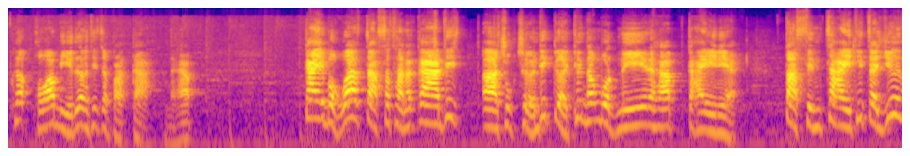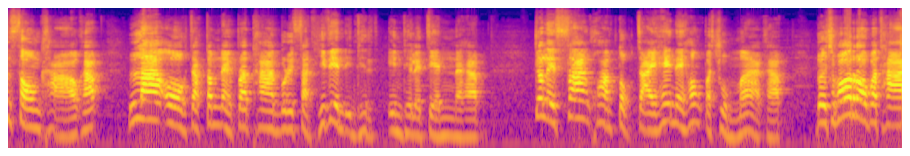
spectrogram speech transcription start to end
เพื่อเพราะว่ามีเรื่องที่จะประกาศนะครับ ไก่บอกว่าจากสถานการณ์ที่ฉุกเฉินที่เกิดขึ้นทั้งหมดนี้นะครับ ไก่เนี่ยตัดสินใจที่จะยื่นซองขาวครับ ลาออกจากตำแหน่งประธานบริษัท Hidden Intelligence นะครับ ก็เลยสร้างความตกใจให้ในห้องประชุมมากครับ โดยเฉพาะรองประธาน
